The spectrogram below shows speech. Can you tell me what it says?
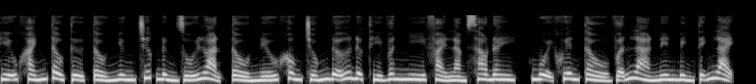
Hữu Khánh tàu từ tàu nhưng trước đừng rối loạn tàu nếu không chống đỡ được thì Vân Nhi phải làm sao đây, muội khuyên tàu vẫn là nên bình tĩnh lại,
